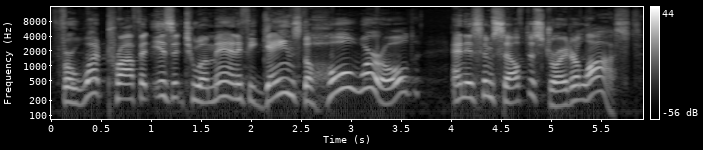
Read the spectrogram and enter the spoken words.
For what profit is it to a man if he gains the whole world and is himself destroyed or lost?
